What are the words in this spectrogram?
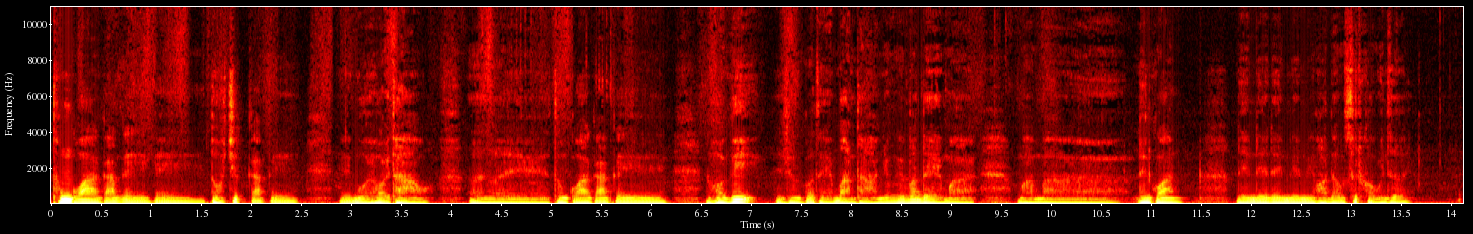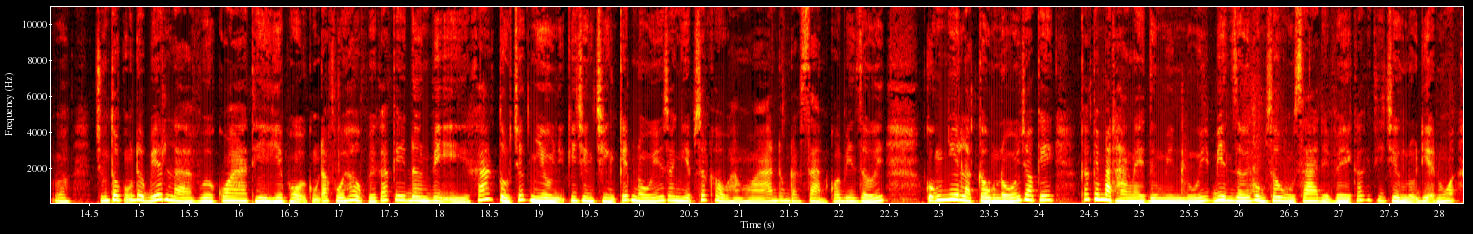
thông qua các cái, cái tổ chức các cái, cái buổi hội thảo rồi thông qua các cái hội nghị thì chúng có thể bàn thảo những cái vấn đề mà mà mà liên quan đến đến đến, đến hoạt động xuất khẩu biên giới. Vâng, chúng tôi cũng được biết là vừa qua thì hiệp hội cũng đã phối hợp với các cái đơn vị khác tổ chức nhiều những cái chương trình kết nối doanh nghiệp xuất khẩu hàng hóa nông đặc sản qua biên giới cũng như là cầu nối cho cái các cái mặt hàng này từ miền núi, biên giới vùng sâu vùng xa để về các thị trường nội địa đúng không ạ?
